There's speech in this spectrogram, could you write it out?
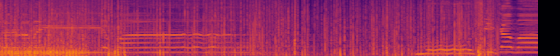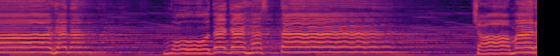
சரணமையப்பா மூஷிக வாகன மோதகஹஸ்த. சாமர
